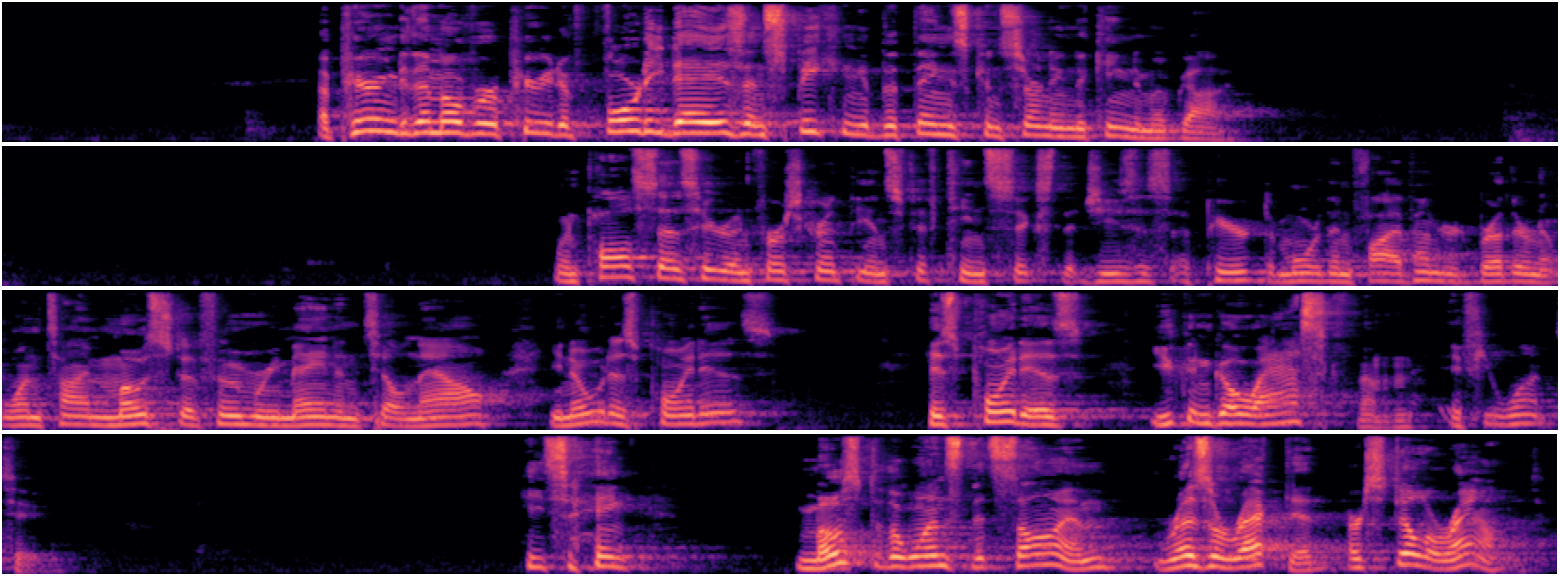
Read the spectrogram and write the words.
Appearing to them over a period of 40 days and speaking of the things concerning the kingdom of God. When Paul says here in 1 Corinthians 15 6 that Jesus appeared to more than 500 brethren at one time, most of whom remain until now, you know what his point is? His point is you can go ask them if you want to. He's saying most of the ones that saw him resurrected are still around.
